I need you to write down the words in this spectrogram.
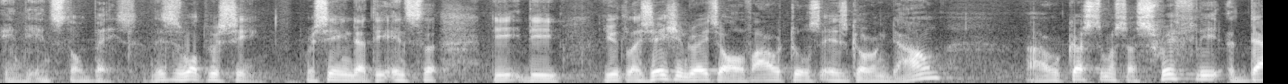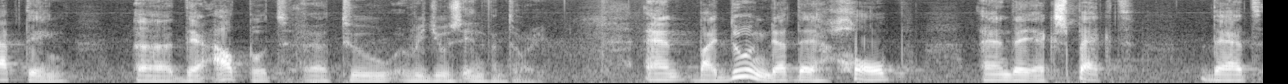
in the installed base. This is what we're seeing. We're seeing that the the utilization rates of our tools is going down. Our customers are swiftly adapting uh, their output uh, to reduce inventory. And by doing that, they hope and they expect that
